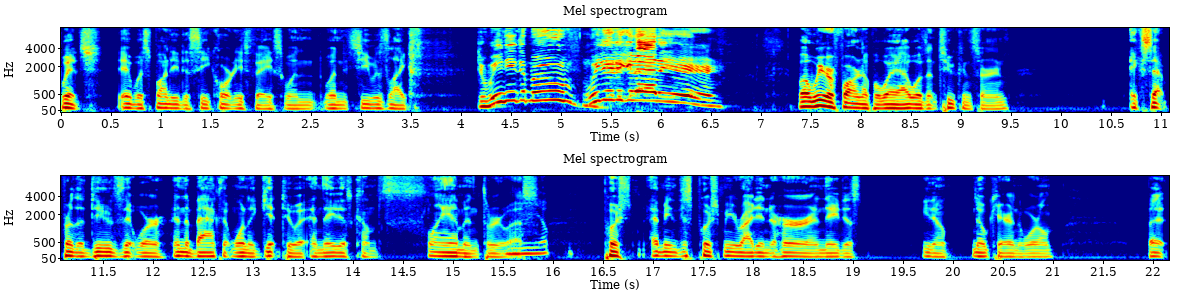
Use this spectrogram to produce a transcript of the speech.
which it was funny to see Courtney's face when when she was like, "Do we need to move? We need to get out of here." But we were far enough away; I wasn't too concerned, except for the dudes that were in the back that wanted to get to it, and they just come slamming through us. Mm, yep. Pushed, I mean, just pushed me right into her, and they just, you know, no care in the world. But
